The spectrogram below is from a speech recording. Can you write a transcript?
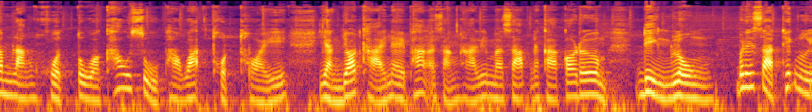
กำลังหดตัวเข้าสู่ภาวะถดถอย อย่างยอดขายในภาคอสังหาริมทรัพย์นะคะ ก็เริ่มดิ่งลงบริษัทเทคโนโล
